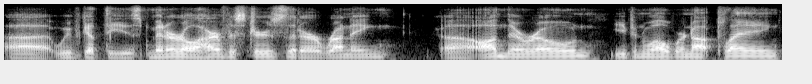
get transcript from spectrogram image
uh, we've got these mineral harvesters that are running uh, on their own, even while we're not playing,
